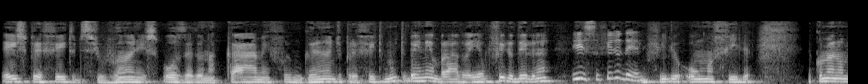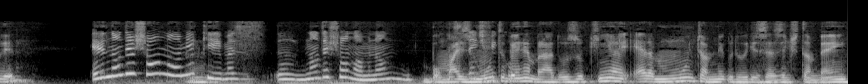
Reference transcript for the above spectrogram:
ex-prefeito de Silvânia, esposo da dona Carmen, foi um grande prefeito, muito bem lembrado aí, é um filho dele, né? Isso, filho dele. Um filho ou uma filha. Como é o nome dele? Ele não deixou o nome aqui, mas uh, não deixou o nome, não. Bom, mas muito bem lembrado. O Zuquinha era muito amigo do Iris Rezende também,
